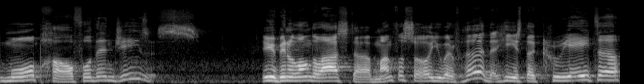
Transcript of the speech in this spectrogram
more powerful than Jesus. If you've been along the last uh, month or so, you would have heard that He is the creator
